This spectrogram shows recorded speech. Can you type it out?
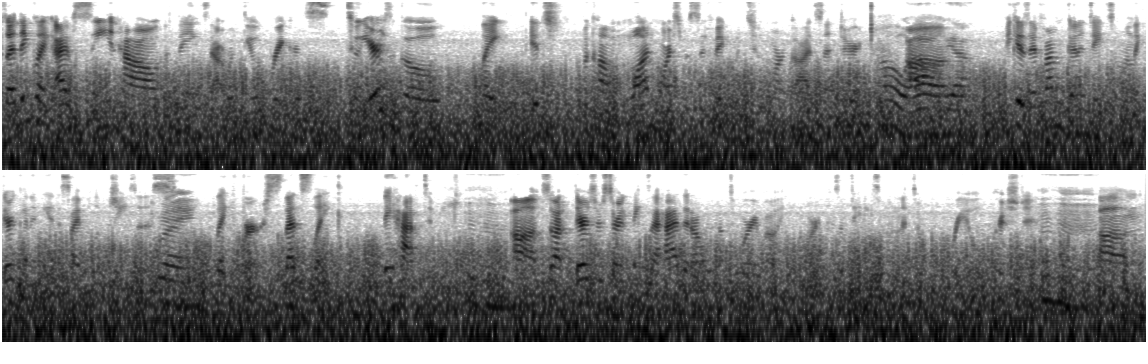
so I think like I've seen how the things that were deal breakers two years ago, like it's become one more specific, but two more God centered. Oh wow, Um, yeah. Because if I'm gonna date someone, like they're gonna be a disciple of Jesus, Right. Like first, that's like they have to be. Mhm. Um, so I, there's just certain things I had that I don't have to worry about anymore because I'm dating someone that's a real Christian. Mhm. Um,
